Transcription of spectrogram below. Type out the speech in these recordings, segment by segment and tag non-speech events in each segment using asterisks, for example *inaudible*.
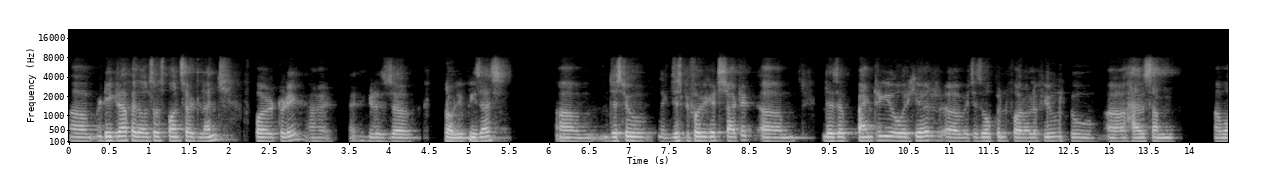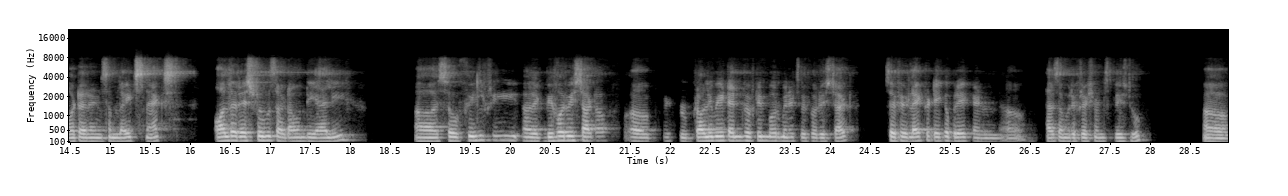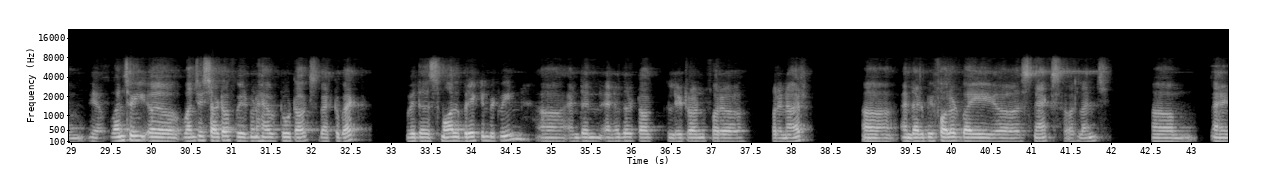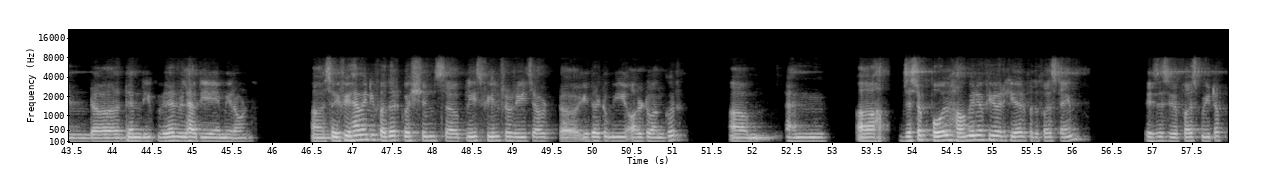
Um, DGraph has also sponsored lunch for today. I think it is uh, probably pizzas. Um, just to like just before we get started, um, there's a pantry over here uh, which is open for all of you to uh, have some uh, water and some light snacks. All the restrooms are down the alley, uh, so feel free. Uh, like before we start off, it will probably be 10, 15 more minutes before we start. So if you'd like to take a break and have some refreshments, please do. Um, yeah, once we once we start off, we're going to have two talks back to back with a small break in between, uh, and then another talk later on for a for an hour, uh, and that'll be followed by uh, snacks or lunch, um, and uh, then the, then we'll have the AMA round. Uh, so if you have any further questions, uh, please feel free to reach out either to me or to Ankur. Um, and just a poll: How many of you are here for the first time? Is this your first meetup?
